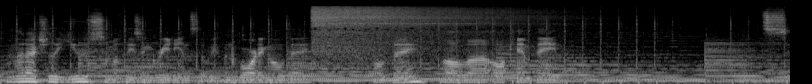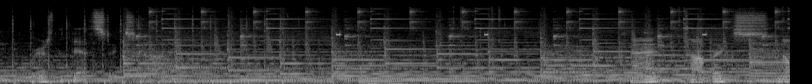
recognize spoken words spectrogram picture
I might actually use some of these ingredients that we've been hoarding all day. All day? All, uh, all campaign. Let's see, where's the Death Sticks guy? Okay, topics, no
